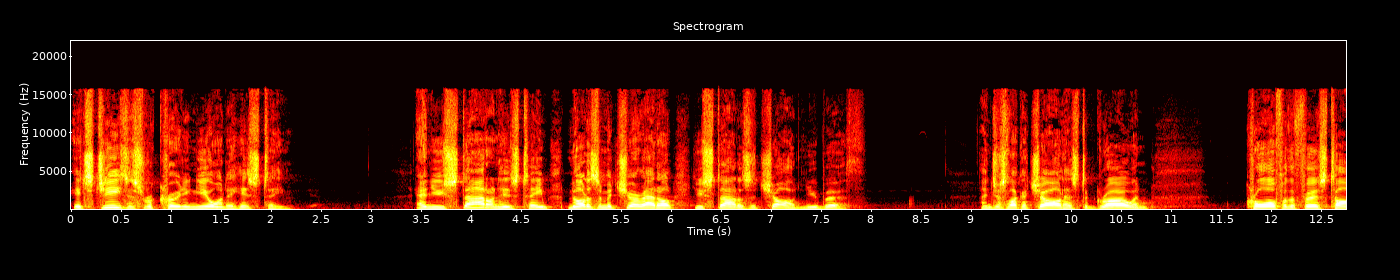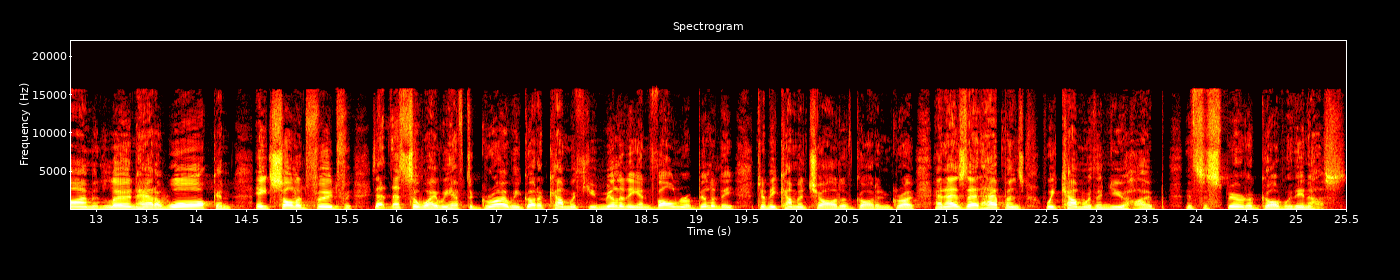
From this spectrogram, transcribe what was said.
It's Jesus recruiting you onto his team. And you start on his team not as a mature adult, you start as a child, new birth. And just like a child has to grow and crawl for the first time and learn how to walk and eat solid food. For, that, that's the way we have to grow. We've got to come with humility and vulnerability to become a child of God and grow. And as that happens, we come with a new hope. It's the Spirit of God within us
